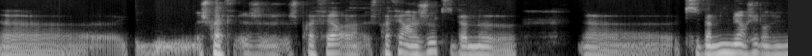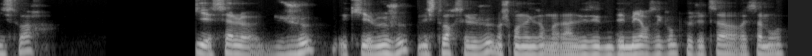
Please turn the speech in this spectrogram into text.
Euh, je, préfère, je, je préfère, je préfère un jeu qui va me, qui va m'immerger dans une histoire qui est celle du jeu et qui est le jeu. L'histoire, c'est le jeu. Moi, je prends un exemple, un des, meilleurs exemples que j'ai de ça récemment.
